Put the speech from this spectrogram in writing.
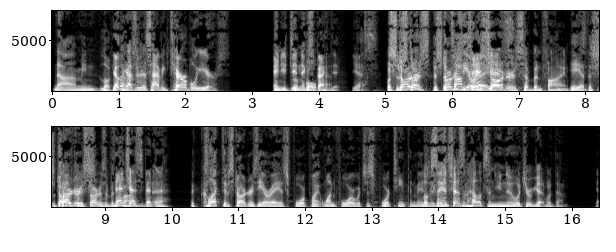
Nah, I mean, look. The other guys are just having terrible years, and you didn't expect bullpen. it. Yes. But starters- the the, starters top ERA starters have been fine. Yeah, the top three starters- starters have been fine. Sanchez fine. has been. Uh, The collective starters ERA is 4.14, which is 14th in Major Look, League Sanchez Baseball. and Hellickson, you knew what you were getting with them. Yeah.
